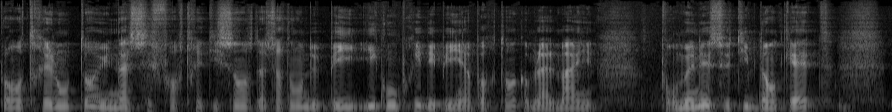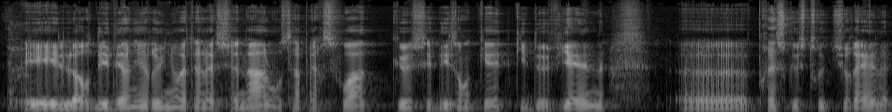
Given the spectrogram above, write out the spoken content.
pendant très longtemps une assez forte réticence d'un certain nombre de pays, y compris des pays importants comme l'Allemagne, pour mener ce type d'enquête. Et lors des dernières réunions internationales, on s'aperçoit que c'est des enquêtes qui deviennent euh, presque structurelle,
